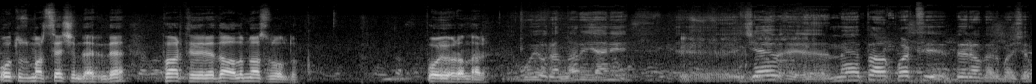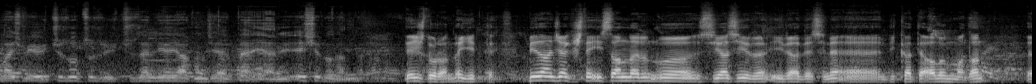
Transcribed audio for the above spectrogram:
e, 30 Mart seçimlerinde partilere dağılım nasıl oldu? Boy oranları. Bu oranları yani C, e, MHP AK Parti beraber başa baş bir 330-350'ye yakın CHP yani eşit oranda. eşit oranda gitti. Biz ancak işte insanların e, siyasi ira- iradesine e, dikkate alınmadan e,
